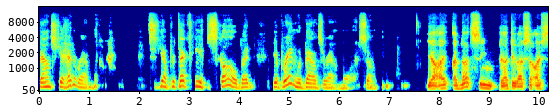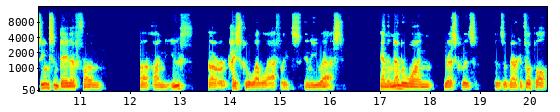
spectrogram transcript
bounced your head around more. it's you know, protecting your skull, but your brain would bounce around more. So, yeah, I, I've not seen that data. I've I've seen some data from uh, on youth or high school level athletes in the U.S. And the number one risk was was American football.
